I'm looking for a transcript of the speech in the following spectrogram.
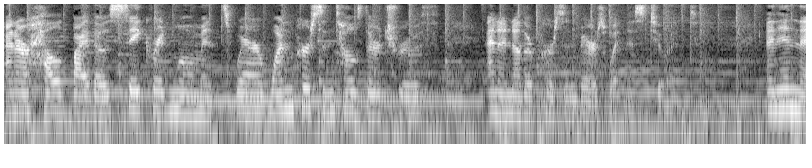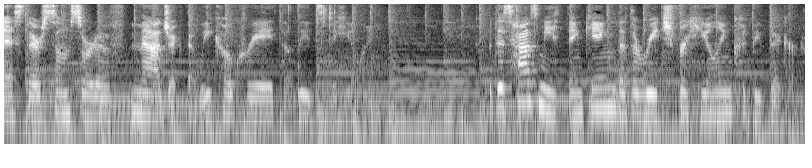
and are held by those sacred moments where one person tells their truth and another person bears witness to it. And in this, there's some sort of magic that we co create that leads to healing. But this has me thinking that the reach for healing could be bigger.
